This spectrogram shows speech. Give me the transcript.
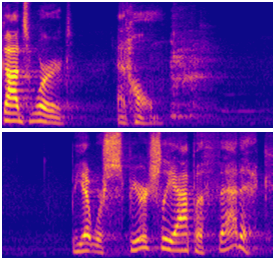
God's word at home. But yet we're spiritually apathetic.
